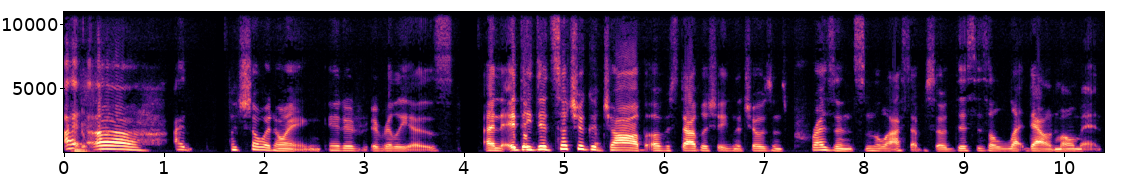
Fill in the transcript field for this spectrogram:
I Nope. uh I it's so annoying. It it, it really is. And it, they did such a good job of establishing the chosen's presence in the last episode. This is a letdown moment.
